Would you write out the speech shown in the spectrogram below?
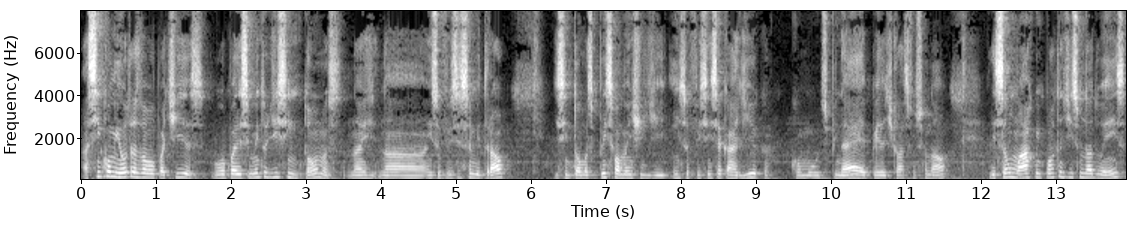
Assim como em outras valvopatias, o aparecimento de sintomas na, na insuficiência mitral, de sintomas principalmente de insuficiência cardíaca, como dispneia, perda de classe funcional, eles são um marco importantíssimo na doença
